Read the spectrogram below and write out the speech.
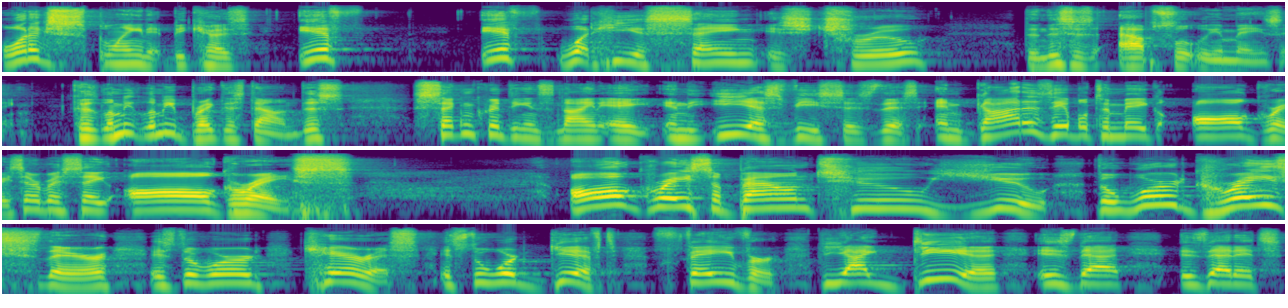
I want to explain it because if if what he is saying is true, then this is absolutely amazing. Because let me, let me break this down. This 2 Corinthians 9 8 in the ESV says this, and God is able to make all grace, everybody say, all grace. All grace abound to you. The word grace there is the word charis. It's the word gift, favor. The idea is that, is that it's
